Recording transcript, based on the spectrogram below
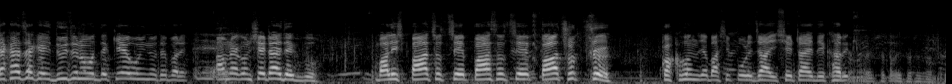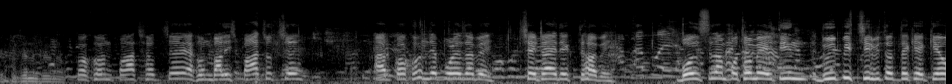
দেখা যাক এই দুইজনের মধ্যে কে উইন হতে পারে। আমরা এখন সেটাই দেখব। বালিশ পাঁচ হচ্ছে পাঁচ হচ্ছে পাঁচ হচ্ছে। কখন যে বাসি পড়ে যায় সেটাই দেখার। কখন পাঁচ হচ্ছে এখন বালিশ পাঁচ হচ্ছে। আর কখন যে পড়ে যাবে সেটাই দেখতে হবে। বলছিলাম প্রথমে এই তিন, দুই পিচ্ছির ভিতর থেকে কেউ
